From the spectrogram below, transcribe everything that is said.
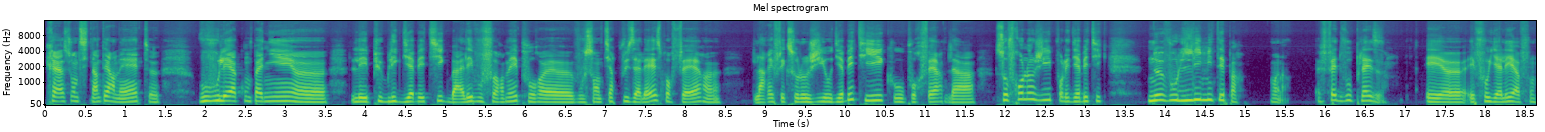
création de site internet. Euh, vous voulez accompagner les publics diabétiques, bah, allez vous former pour vous sentir plus à l'aise pour faire de la réflexologie aux diabétiques ou pour faire de la sophrologie pour les diabétiques. Ne vous limitez pas. Voilà. Faites-vous plaisir et il faut y aller à fond.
